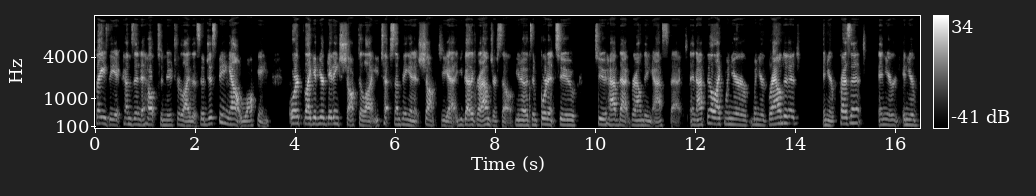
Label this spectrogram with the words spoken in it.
crazy, it comes in to help to neutralize it. So just being out walking, or if, like if you're getting shocked a lot, you touch something and it's shocked, yeah, you got to ground yourself. You know, it's important to to have that grounding aspect. And I feel like when you're when you're grounded and you're present and you're and you're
